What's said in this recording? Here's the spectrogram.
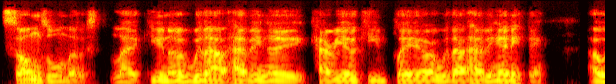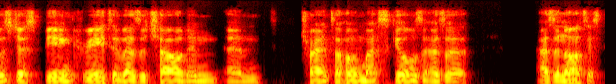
songs almost like, you know, without having a karaoke player or without having anything. I was just being creative as a child and and trying to hone my skills as a as an artist.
